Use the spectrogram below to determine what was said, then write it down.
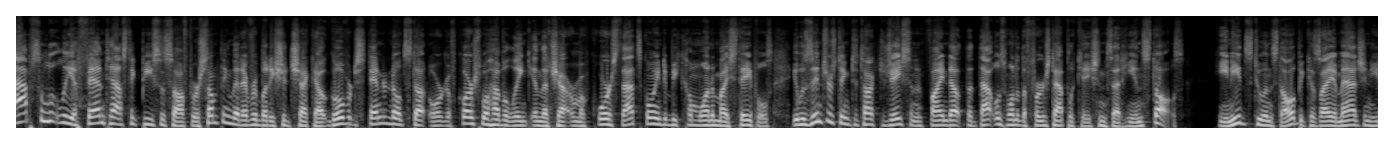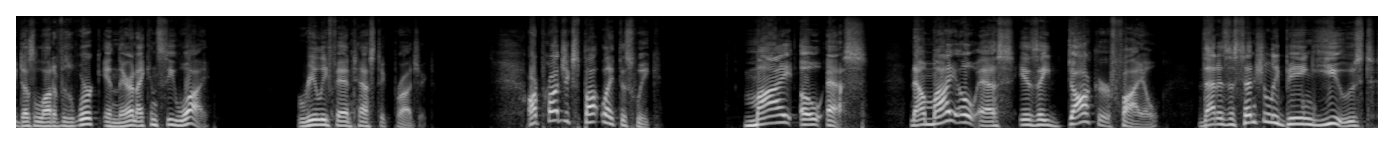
absolutely a fantastic piece of software, something that everybody should check out. Go over to standardnotes.org. Of course, we'll have a link in the chat room. Of course, that's going to become one of my staples. It was interesting to talk to Jason and find out that that was one of the first applications that he installs. He needs to install it because I imagine he does a lot of his work in there, and I can see why. Really fantastic project. Our project spotlight this week My OS. Now, My OS is a Docker file that is essentially being used,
